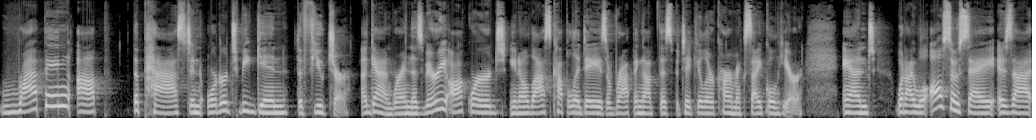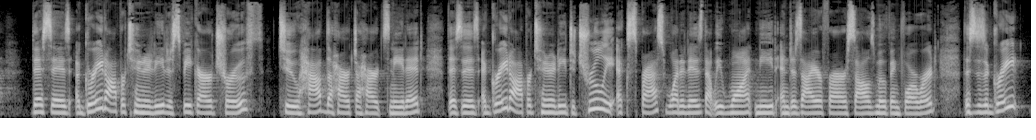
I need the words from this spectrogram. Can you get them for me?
wrapping up the past in order to begin the future. Again, we're in this very awkward, you know, last couple of days of wrapping up this particular karmic cycle here. And what I will also say is that this is a great opportunity to speak our truth to have the heart to hearts needed. This is a great opportunity to truly express what it is that we want, need, and desire for ourselves moving forward. This is a great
